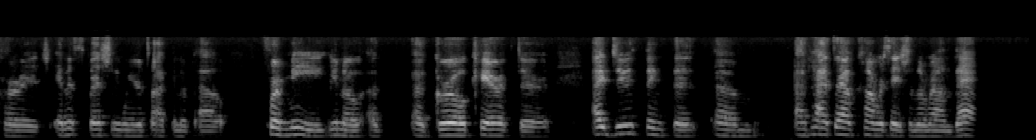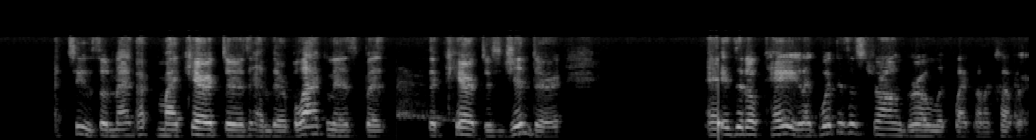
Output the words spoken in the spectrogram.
courage? And especially when you're talking about, for me, you know, a, a girl character, I do think that um, I've had to have conversations around that too. So not my characters and their blackness, but the character's gender. And is it okay? Like, what does a strong girl look like on a cover?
